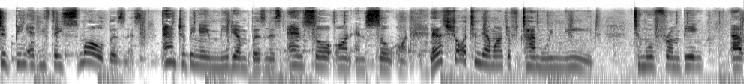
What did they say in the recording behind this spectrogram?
to being at least a small business and to being a medium business and so on and so on. Let us shorten the amount of time we need to move from being uh,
